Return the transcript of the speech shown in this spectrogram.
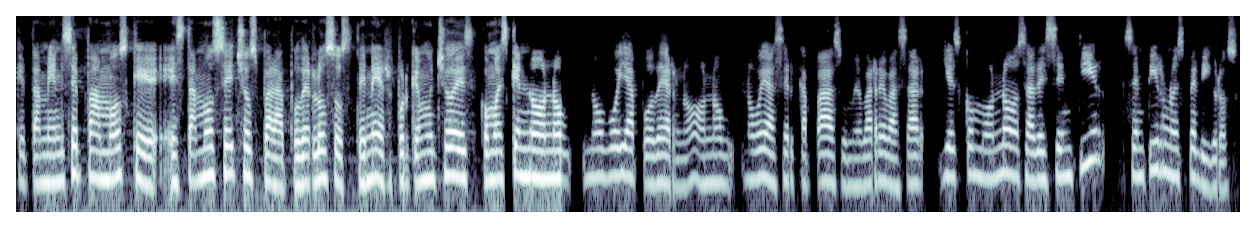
que, también sepamos que estamos hechos para poderlo sostener, porque mucho es como es que no, no, no voy a poder, ¿no? O no, no voy a ser capaz o me va a rebasar. Y es como, no, o sea, de sentir, sentir no es peligroso.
